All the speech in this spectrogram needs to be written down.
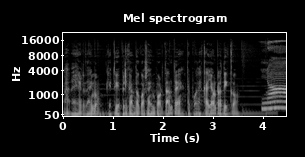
A ver, Daimon, que estoy explicando cosas importantes. ¿Te puedes callar un ratico? No.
